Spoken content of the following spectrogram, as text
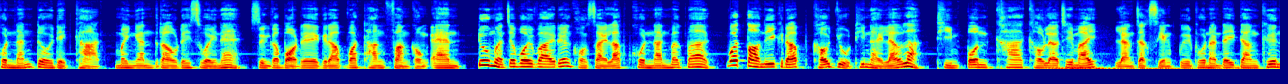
คนนั้นโดยเด็ดขาด ไม่งั้นเราได้สวยแน่ ซึ่งก็บอกได้เลยครับว่าทางฝั่งของแอน ดูเหมือนจะโวยวายเรื่องของสายลับคนนั้นมากๆ ว่าตอนนี้ครับเขาอยู่ที่ไหนแล้วล่ะ ทีมป้นฆ่าเขาแล้วใช่ไหม หลังจากเสียงปืนพวกนั้นได้ดังขึ้น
